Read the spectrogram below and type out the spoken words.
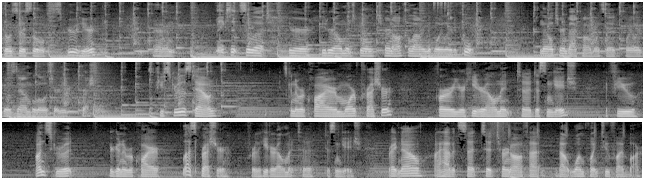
goes to this little screw here and makes it so that your heater element will turn off, allowing the boiler to cool. And then it'll turn back on once the boiler goes down below a certain pressure. If you screw this down, it's going to require more pressure for your heater element to disengage. If you unscrew it, you're going to require less pressure for the heater element to disengage. Right now, I have it set to turn off at about 1.25 bar,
